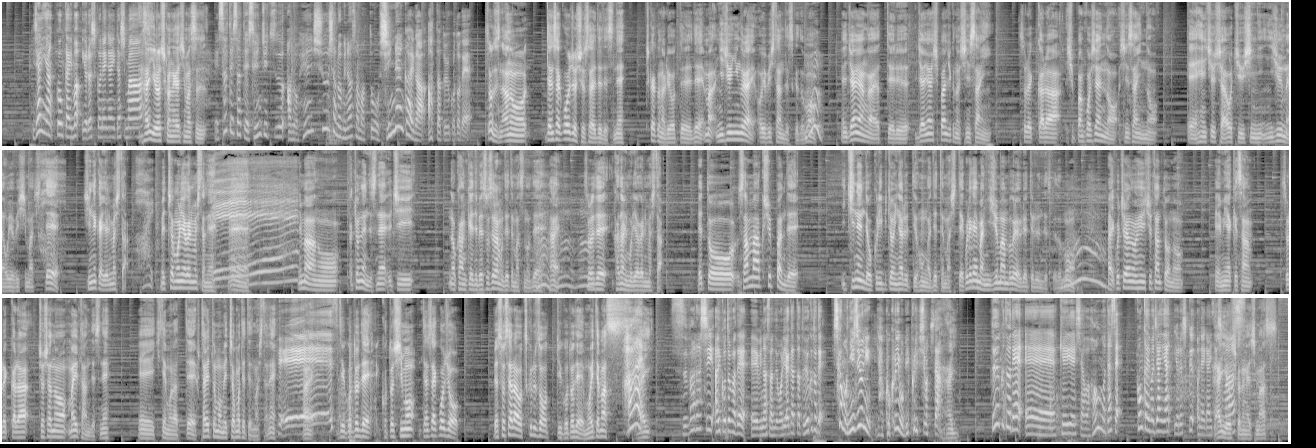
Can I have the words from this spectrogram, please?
ジャイアン今回もよろしくお願いいたします。はい、よろしくお願いします。えさてさて先日あの編集者の皆様と新年会があったということで。そうですね、あの、天才工場主催でですね、近くの料亭で、まあ、20人ぐらいお呼びしたんですけども、うん。えジャイアンがやっているジャイアン出版塾の審査員、それから出版甲子園の審査員の、えー編集者を中心に20名お呼びしまして、新年会やりました。はい。めっちゃ盛り上がりましたね。えー今あの去年ですねうちの関係でベストセラーも出てますので、うんはいうんうん。それでかなり盛り上がりました。えっとサンマーク出版で1年で送り人になるっていう本が出てましてこれが今20万部ぐらい売れてるんですけども、うん。はい、こちらの編集担当の、えー三宅さんそれから著者のまゆたんですね、えー来てもらって2人ともめっちゃモテてましたね。へえ、ということで今年も天才工場ベストセラーを作るぞっていうことで燃えてます。はい。素晴らしい合言葉で、えー皆さんで盛り上がったということでしかも20人いやここにもびっくりしました。はい。ということで、えー経営者は本を出せ。今回もジャイアンよろしくお願いいたはい、します、よろしくお願いします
